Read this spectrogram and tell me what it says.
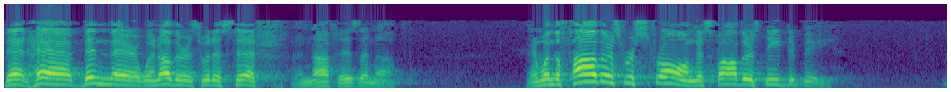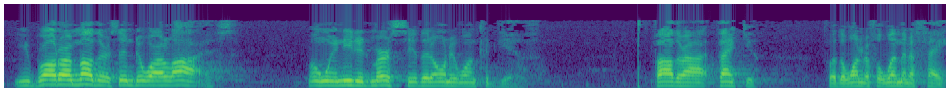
that have been there when others would have said, enough is enough. And when the fathers were strong, as fathers need to be, you brought our mothers into our lives when we needed mercy that only one could give. Father, I thank you for the wonderful women of faith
